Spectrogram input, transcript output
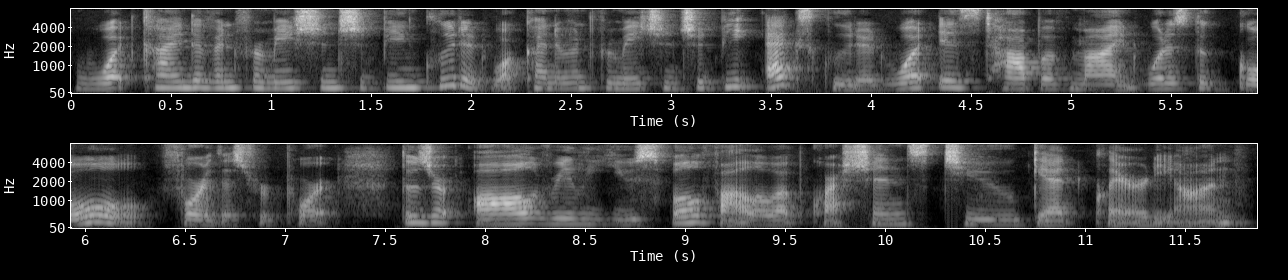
What kind of information should be included? What kind of information should be excluded? What is top of mind? What is the goal for this report? Those are all really useful follow up questions to get clarity on.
